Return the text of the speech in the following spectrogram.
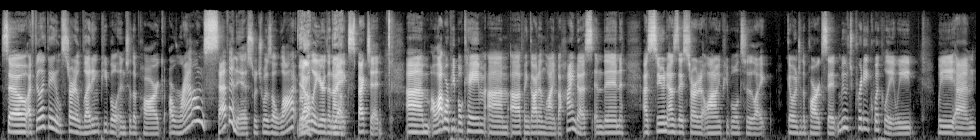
So I feel like they started letting people into the park around seven ish, which was a lot Yeah. earlier than I expected. Um, a lot more people came um, up and got in line behind us, and then as soon as they started allowing people to like go into the parks, it moved pretty quickly. We we um,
